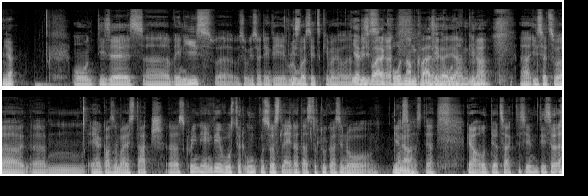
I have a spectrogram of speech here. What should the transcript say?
Ja. Und dieses äh, Venice, äh, so wie es halt in die Rumors jetzt kommen. Oder ja, das war der Codenamen quasi halt, Codenamen, ja. genau. Mhm. Äh, ist halt so ein ähm, eher ganz normales Touch-Screen-Handy, wo du halt unten so ein Slider-Tastatur quasi noch genau. hast. Ja. Genau, und der zeigt es eben dieser,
